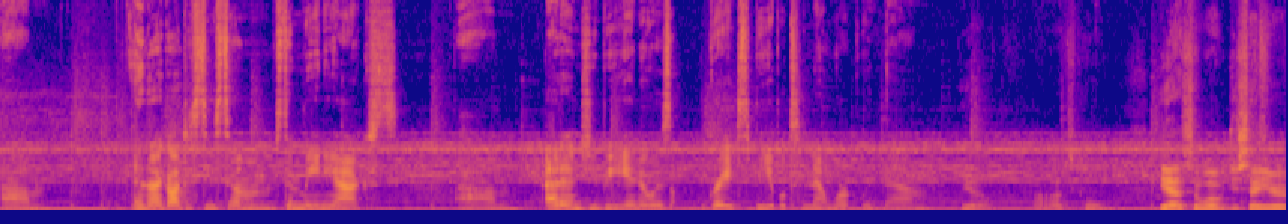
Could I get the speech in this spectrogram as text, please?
Um, and I got to see some some maniacs um, at NGB, and it was great to be able to network with them. Yeah. Oh, that's cool. Yeah. So, what would you say your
